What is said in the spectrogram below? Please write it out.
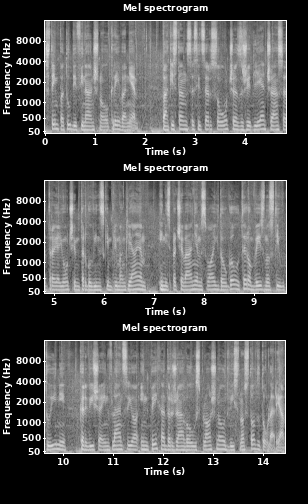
s tem pa tudi finančno okrevanje. Pakistan se sicer sooča z že dlje časa trajajočim trgovinskim primankljajem in izplačevanjem svojih dolgov ter obveznosti v tujini, kar više inflacijo in peha državo v splošno odvisnost od dolarja.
